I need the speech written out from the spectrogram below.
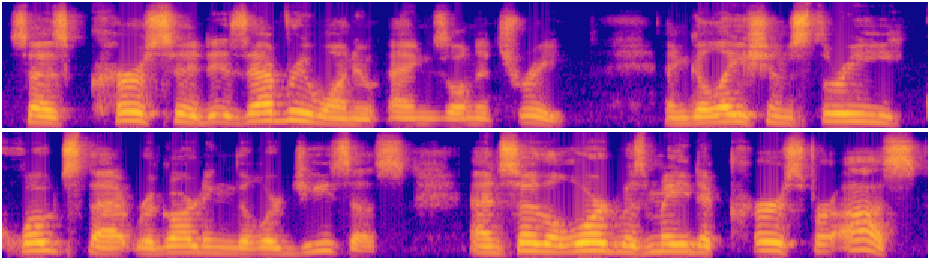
says, "Cursed is everyone who hangs on a tree." And Galatians 3 quotes that regarding the Lord Jesus. And so the Lord was made a curse for us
